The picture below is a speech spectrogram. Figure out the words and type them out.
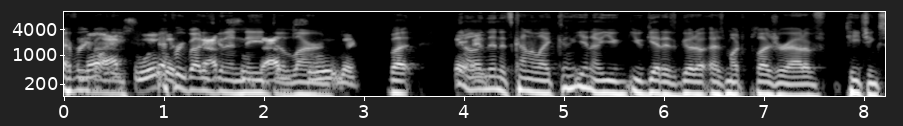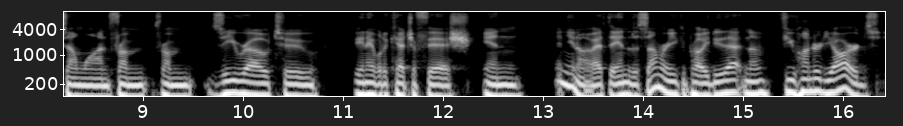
everybody no, everybody's going to need to learn. but you know and then it's kind of like you know you you get as good as much pleasure out of teaching someone from from zero to being able to catch a fish in and you know, at the end of the summer, you could probably do that in a few hundred yards.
